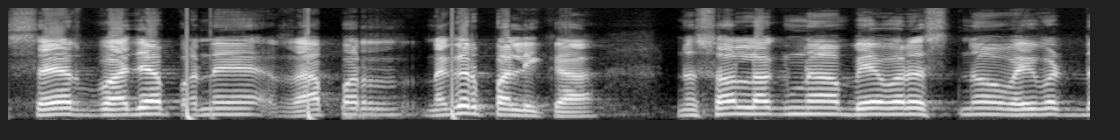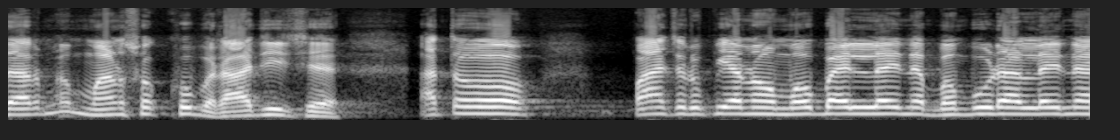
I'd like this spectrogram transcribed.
શહેર ભાજપ અને રાપર નગરપાલિકાનો સંલગ્ન બે વર્ષનો વહીવટદારમાં માણસો ખૂબ રાજી છે. આ તો પાંચ રૂપિયાનો મોબાઈલ લઈને, બંબુડા લઈને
